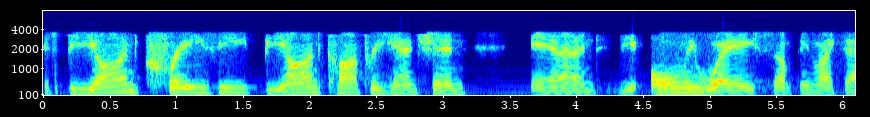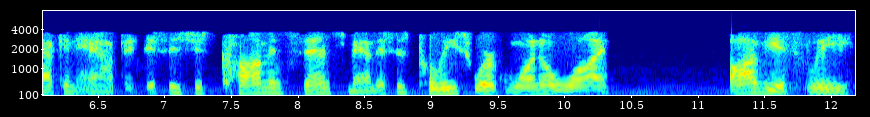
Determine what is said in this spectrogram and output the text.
it's beyond crazy, beyond comprehension. And the only way something like that can happen, this is just common sense, man. This is police work 101. Obviously,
